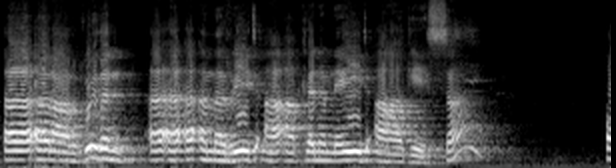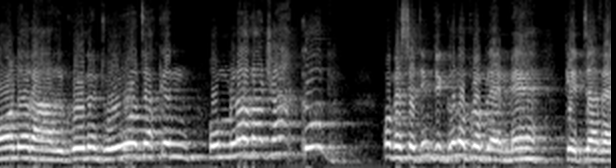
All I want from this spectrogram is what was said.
yr arglwydd yn uh, ymyryd ac yn ymwneud ag esau. Ond yr arglwydd yn dod ac yn wmladd â Jacob. Wel, fe sydd digon o broblemau gyda fe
